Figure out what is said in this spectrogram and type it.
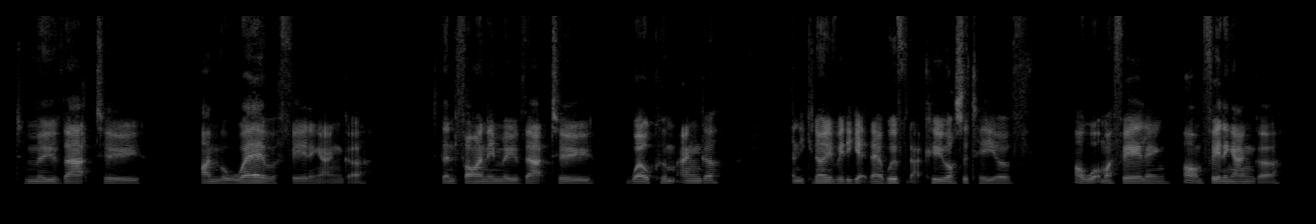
to move that to I'm aware of feeling anger, to then finally move that to welcome anger. And you can only really get there with that curiosity of, oh, what am I feeling? Oh, I'm feeling anger.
